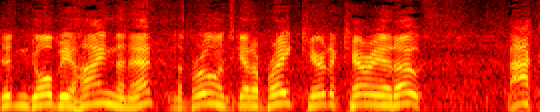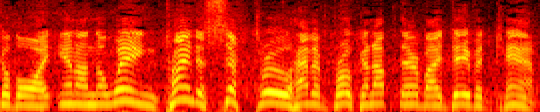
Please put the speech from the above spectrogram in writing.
didn't go behind the net. And the Bruins get a break here to carry it out. McAvoy in on the wing, trying to sift through, had it broken up there by David Kampf.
